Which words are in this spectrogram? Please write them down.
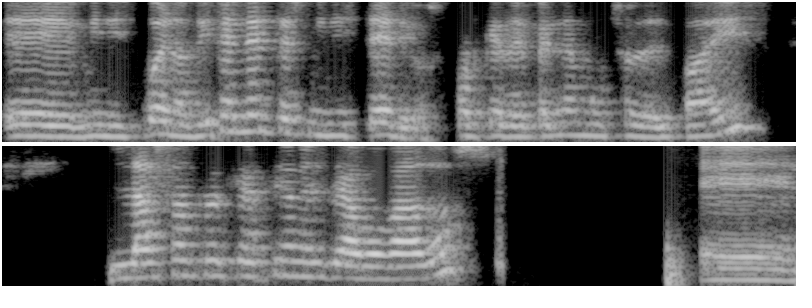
eh, bueno, diferentes ministerios, porque depende mucho del país. Las asociaciones de abogados, eh,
